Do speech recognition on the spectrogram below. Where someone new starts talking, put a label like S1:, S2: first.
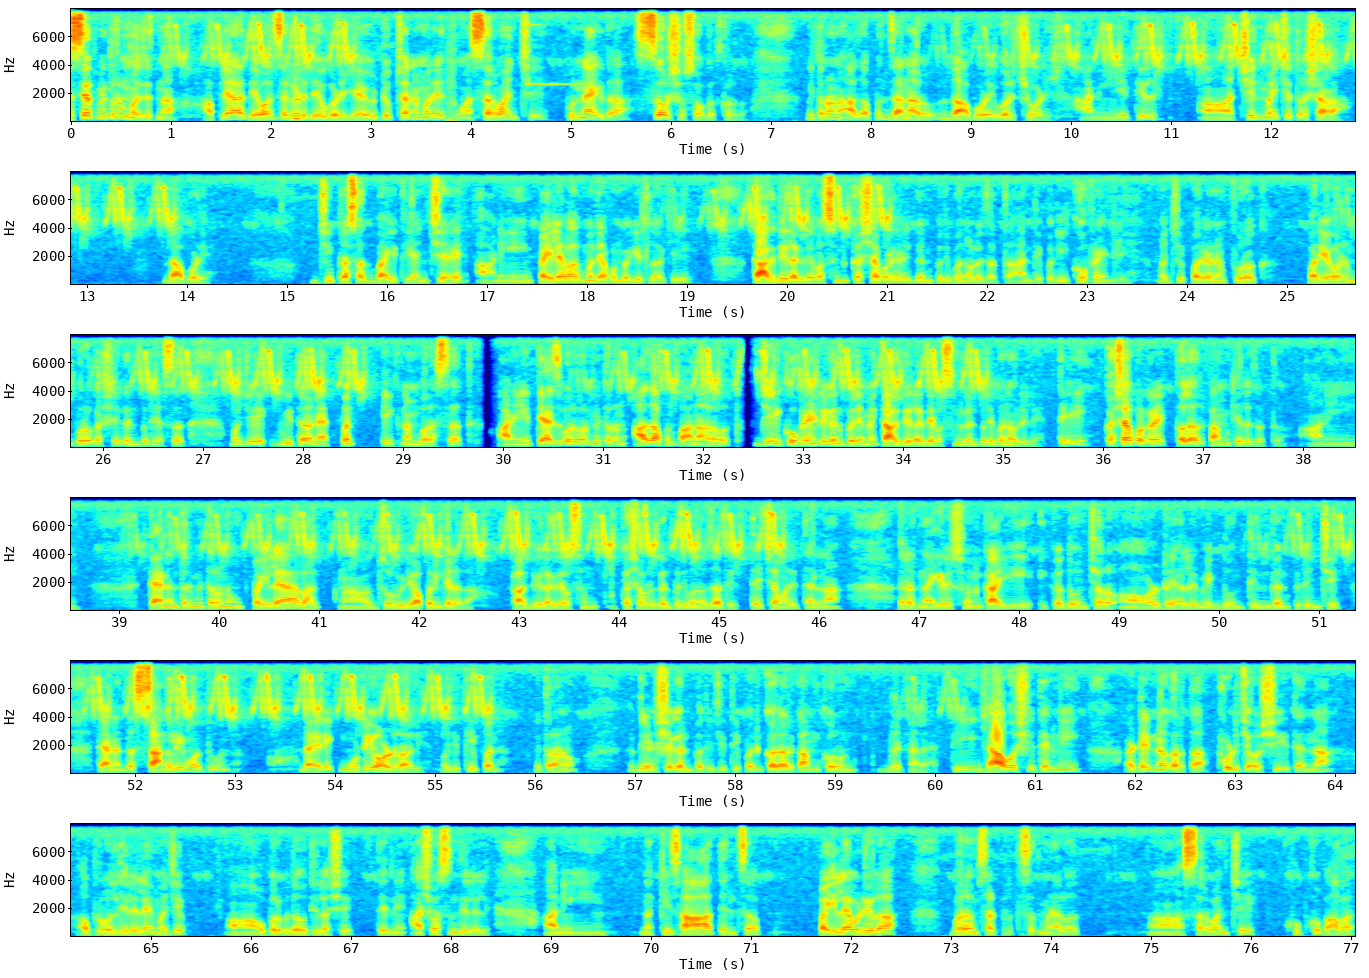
S1: कसे आहेत मित्रांनो मजेत ना आपल्या देवाचा गड देवगड या यूट्यूब चॅनलमध्ये तुम्हा सर्वांचे पुन्हा एकदा सहर्ष स्वागत करतो. मित्रांनो आज आपण जाणार आहोत दाबोळे वरचीवाडी आणि येथील चिन्मय चित्रशाळा दाबोळे जी प्रसाद बाईत यांची आहे. आणि पहिल्या भागमध्ये आपण बघितलं की कागदी लगद्यापासून कशा प्रकारे गणपती बनवले जातं आणि ते पण इको फ्रेंडली म्हणजे पर्यावरणपूरक पर्यावरणपूरक असे गणपती असतात म्हणजे वितळण्यात पण एक नंबर असतात. आणि त्याचबरोबर मित्रांनो आज आपण पाहणार आहोत जे इको फ्रेंडली गणपती आहे म्हणजे कागदी लगद्यापासून गणपती बनवलेले आहे ते कशा प्रकारे कलर काम केलं जातं? आणि त्यानंतर मित्रांनो पहिल्या भाग जो व्हिडिओ आपण केलेला कागदी लगद्यापासून कशावर गणपती बनवले जाते त्याच्यामध्ये त्यांना रत्नागिरीसून काही एक दोन चार ऑर्डर आले एक दोन तीन गणपतींची. त्यानंतर सांगलीमधून डायरेक्ट मोठी ऑर्डर आली. म्हणजे ती पण मित्रांनो दीडशे गणपतीची ती पण कलर काम करून भेटणार आहे. ती ह्या वर्षी त्यांनी अटेंड न करता पुढच्या वर्षी त्यांना अप्रुव्हल दिलेलं आहे. म्हणजे उपलब्ध होतील असे त्यांनी आश्वासन दिलेले आहे. आणि नक्कीच हा त्यांचा पहिल्या व्हिडिओला भरमसाठ प्रतिसाद मिळाला सर्वांचे खूप खूप आभार.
